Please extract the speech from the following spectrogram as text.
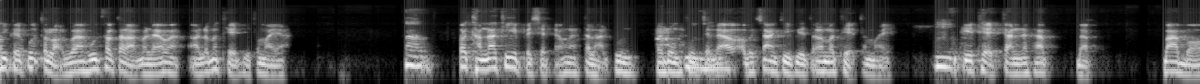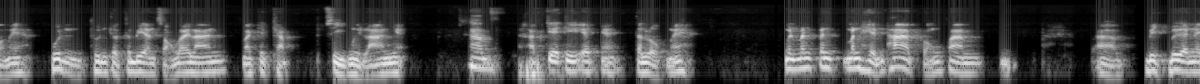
ที่เคยพูดตลอดว่าหุ้นเข้าตลาดมาแล้วอะอะแล้วมาเทรดอยู่ทำไมอะครับก็ทำหน้าที่ไปเสร็จแล้วนะตลาดหุ้นระดมทุนเสร็จแล้วเอาไปสร้าง GP แล้วมาเทรดทำไมอืมพีเทรดกันนะครับ แบบบ้าบอไหมหุ้นทุนจดทะเบียน200ล้าน Market Cap 40,000ล้านเนี่ยครับ นะครับ JTS เนี่ยตลกไหมมันมันเป็นมันเห็นภาพของความอ่าบิดเบือนใน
